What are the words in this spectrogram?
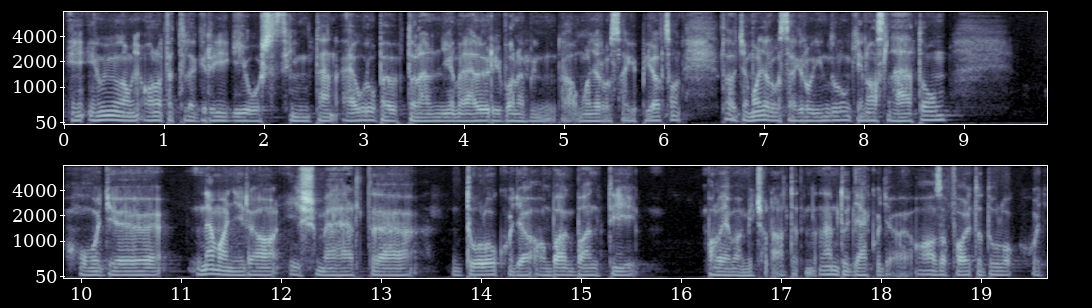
Én, én úgy gondolom, hogy alapvetőleg régiós szinten Európában talán nyilván előrébb van, mint a magyarországi piacon. Tehát, ha Magyarországról indulunk, én azt látom, hogy nem annyira ismert dolog, hogy a bug bounty valójában micsoda. Tehát nem tudják, hogy az a fajta dolog, hogy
